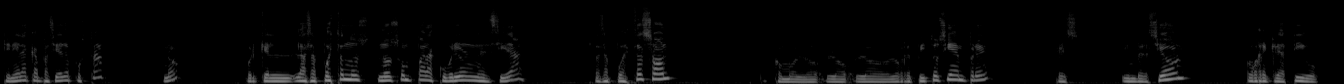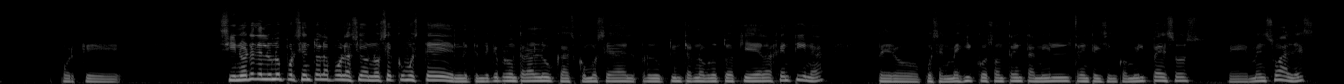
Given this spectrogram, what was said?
tenía la capacidad de apostar, ¿no? Porque las apuestas no, son para cubrir una necesidad. Las apuestas son, pues como lo, lo repito siempre, es inversión o recreativo. Porque si no eres del 1% de la población, no sé cómo esté, le tendré que preguntar a Lucas cómo sea el Producto Interno Bruto aquí de la Argentina, pero pues en México son 30 mil, 35 mil pesos eh, mensuales.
